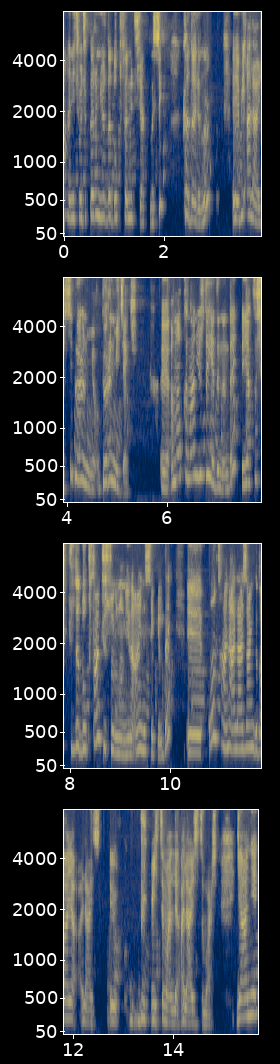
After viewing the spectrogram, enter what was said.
hani çocukların %93 yaklaşık kadarının e, bir alerjisi görünmüyor, görünmeyecek. E, ama o kalan %7'nin de yaklaşık %90 küsurunun yine aynı şekilde e, 10 tane alerjen gıdaya alerji, e, büyük bir ihtimalle alerjisi var. Yani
